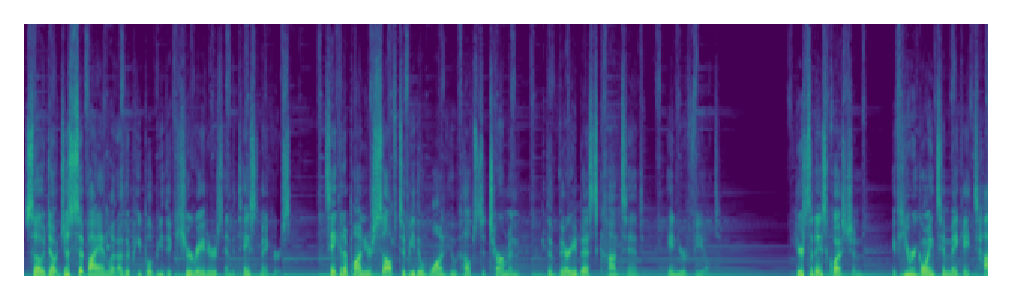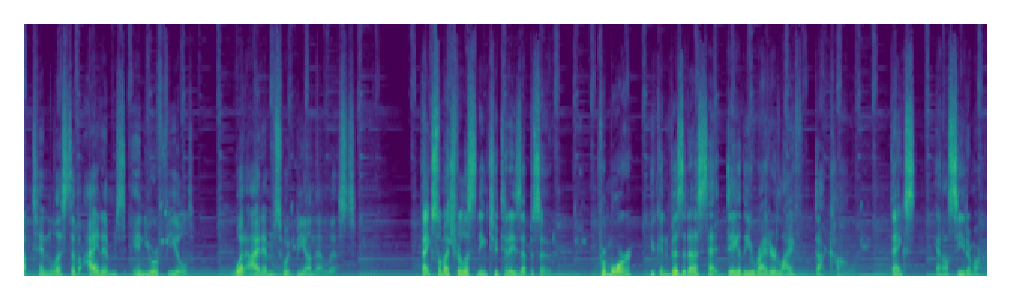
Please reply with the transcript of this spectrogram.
So don't just sit by and let other people be the curators and the tastemakers. Take it upon yourself to be the one who helps determine the very best content in your field. Here's today's question If you were going to make a top 10 list of items in your field, what items would be on that list? Thanks so much for listening to today's episode. For more, you can visit us at dailywriterlife.com. Thanks, and I'll see you tomorrow.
